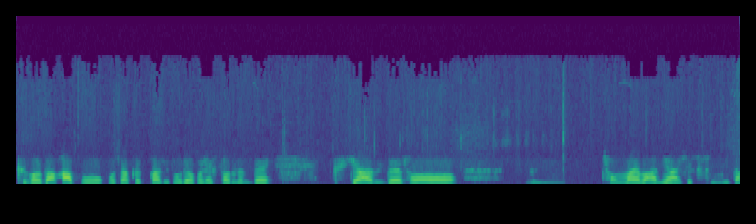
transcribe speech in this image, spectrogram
그걸 막아보고자 끝까지 노력을 했었는데 그게 안 돼서 음, 정말 많이 아쉽습니다.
